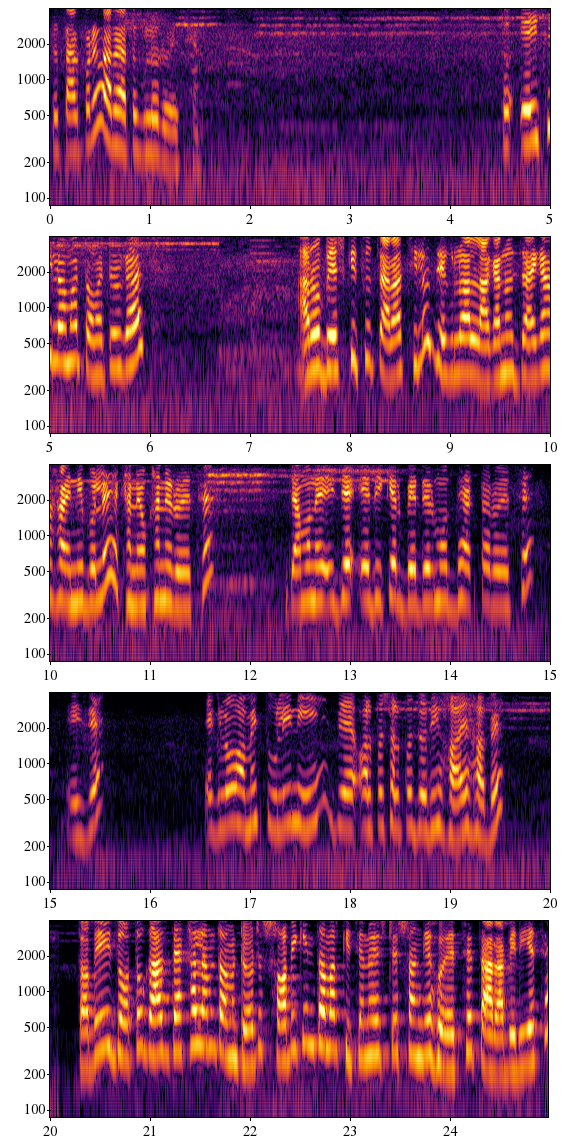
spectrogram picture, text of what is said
তো তারপরেও আরও এতগুলো রয়েছে। তো এই ছিল আমার টমেটোর গাছ। আরও বেশ কিছু চারা ছিল যেগুলো আর লাগানোর জায়গা হয়নি বলে এখানে ওখানে রয়েছে। যেমন এই যে এদিকের বেডের মধ্যে একটা রয়েছে, এই যে এগুলোও আমি তুলিনি যে অল্প স্বল্প যদি হয় হবে। তবে এই যত গাছ দেখালাম টমেটোর সবই কিন্তু আমার কিচেন ওয়েস্টের সঙ্গে হয়েছে চারা বেরিয়েছে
